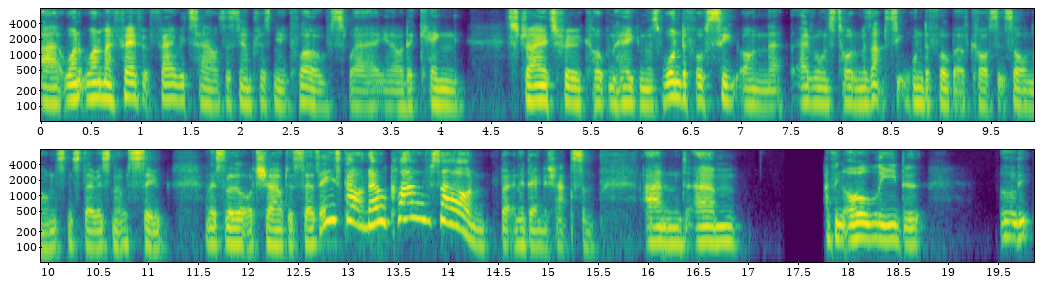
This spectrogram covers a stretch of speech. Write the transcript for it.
Uh, one one of my favorite fairy tales is The Emperor's New Clothes, where you know the king strides through Copenhagen with wonderful suit on that everyone's told him is absolutely wonderful, but of course it's all nonsense. There is no suit, and it's a little child who says he's got no clothes on, but in a Danish accent. And um, I think all leader, lead,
